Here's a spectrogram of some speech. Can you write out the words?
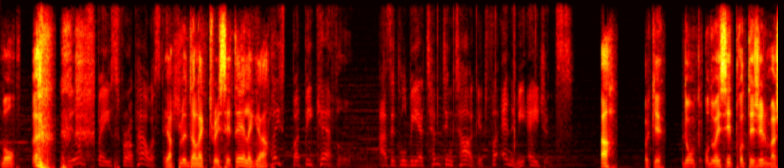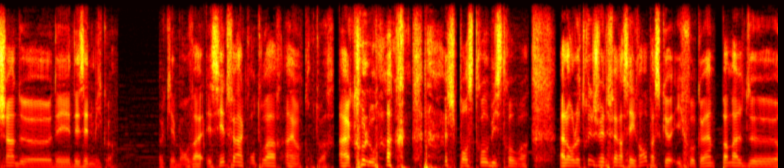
Bon. Il y a plus d'électricité, les gars. Ah, ok. Donc, on doit essayer de protéger le machin de, des, des ennemis, quoi. Ok, bon, on va essayer de faire un comptoir... Un comptoir. Un couloir. je pense trop au bistrot, moi. Alors, le truc, je vais le faire assez grand parce qu'il faut quand même pas mal de,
